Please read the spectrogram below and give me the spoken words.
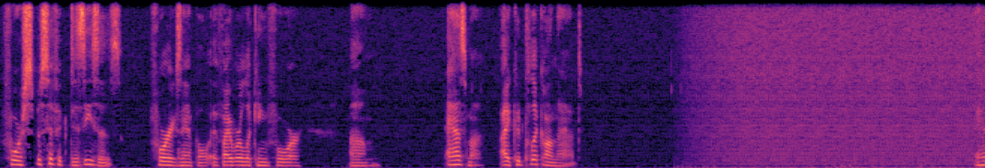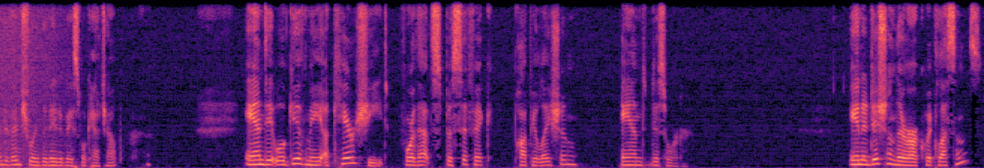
for specific diseases. For example, if I were looking for um, asthma, I could click on that. And eventually the database will catch up. and it will give me a care sheet for that specific population and disorder. In addition, there are quick lessons.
